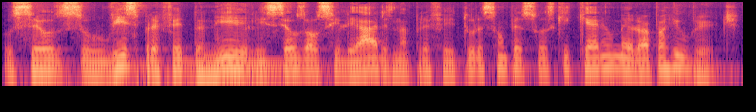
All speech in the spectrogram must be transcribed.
os seus, o vice-prefeito Danilo e seus auxiliares na prefeitura são pessoas que querem o melhor para Rio Verde.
